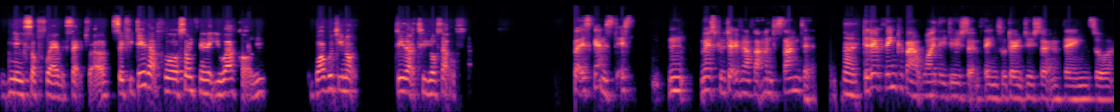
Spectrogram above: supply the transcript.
new software, etc. So if you do that for something that you work on, why would you not do that to yourself? But it's again, it's, it's most people don't even have that understanding. No. They don't think about why they do certain things or don't do certain things or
